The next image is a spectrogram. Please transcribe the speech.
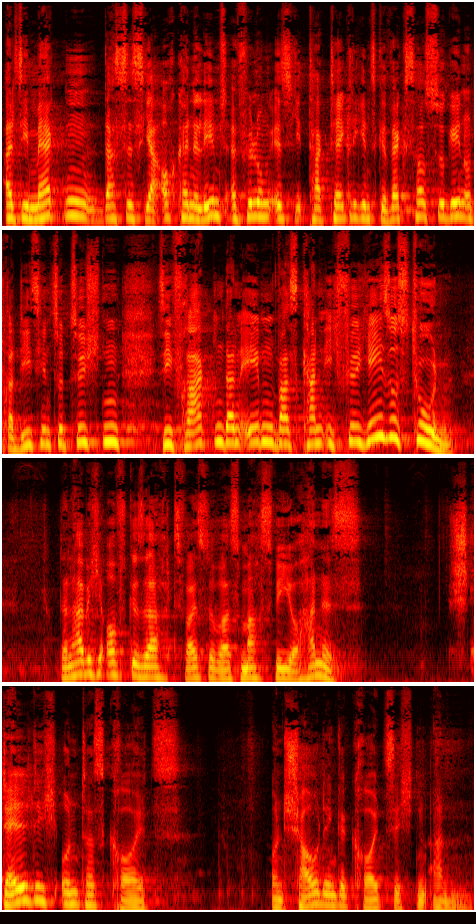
als sie merkten, dass es ja auch keine Lebenserfüllung ist, tagtäglich ins Gewächshaus zu gehen und Radieschen zu züchten, sie fragten dann eben, was kann ich für Jesus tun? Dann habe ich oft gesagt, weißt du was, mach's wie Johannes. Stell dich unters Kreuz und schau den Gekreuzigten an.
